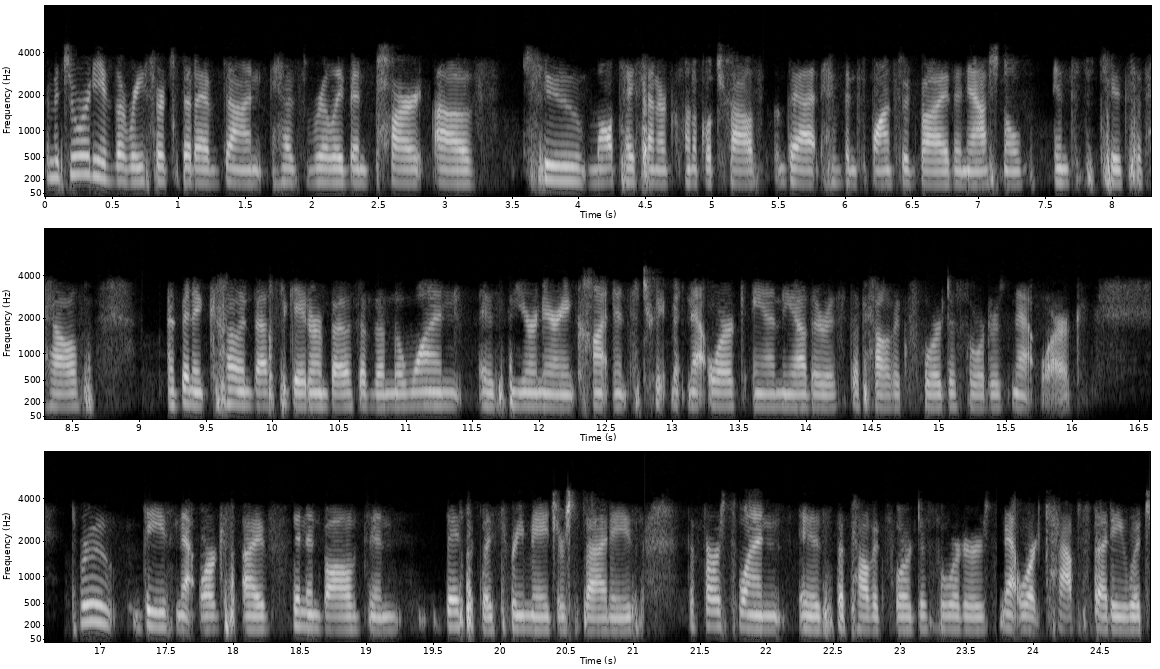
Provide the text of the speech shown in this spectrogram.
the majority of the research that I've done has really been part of two multi-center clinical trials that have been sponsored by the National Institutes of Health. I've been a co-investigator in both of them. The one is the Urinary Incontinence Treatment Network and the other is the Pelvic Floor Disorders Network. Through these networks, I've been involved in basically three major studies. The first one is the Pelvic Floor Disorders Network CAP study, which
